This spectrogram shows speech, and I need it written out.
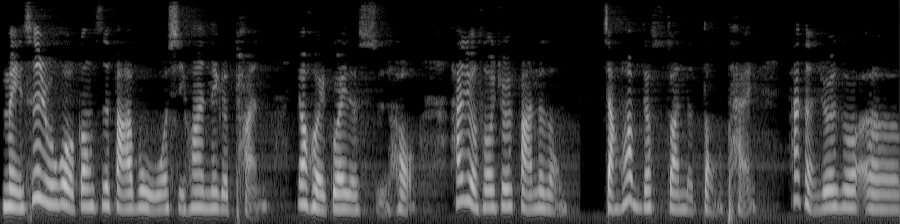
每次如果公司发布我喜欢的那个团要回归的时候，他有时候就会发那种讲话比较酸的动态。他可能就会说，呃，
